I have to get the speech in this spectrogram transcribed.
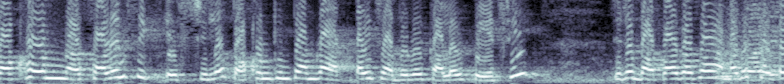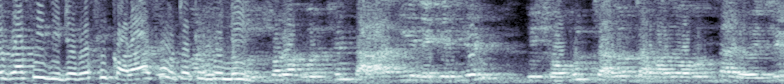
যখন ফরেন্সিক এসছিল তখন কিন্তু আমরা একটাই চাদরের কালার পেয়েছি। যেটা দফায় দফায় আমাদের ফটোগ্রাফি ভিডিওগ্রাফি করা আছে ওটা কিন্তু সদস্যরা বলছেন তারা গিয়ে দেখেছিলেন যে সবুজ চাদর চাপা দেওয়া অবস্থায় রয়েছে।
